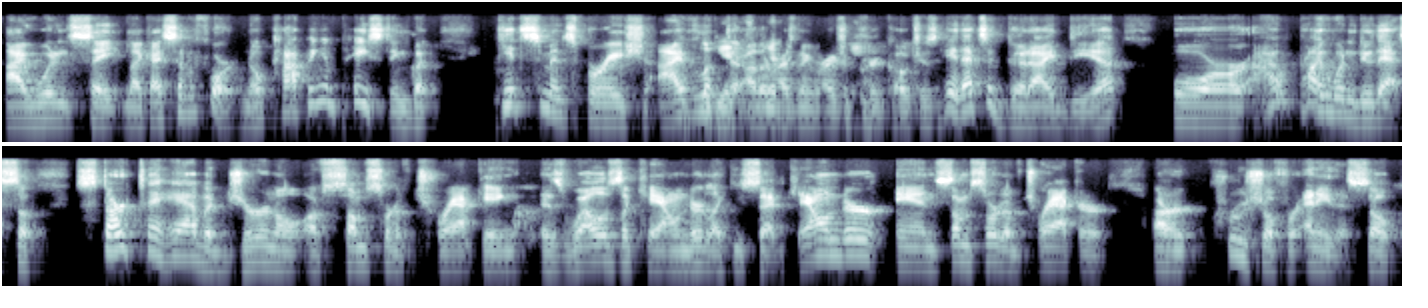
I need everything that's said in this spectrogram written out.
I wouldn't say, like I said before, no copying and pasting, but get some inspiration. I've looked yeah, at other yeah, resume writers, career coaches. Hey, that's a good idea. Or I probably wouldn't do that. So start to have a journal of some sort of tracking as well as a calendar. Like you said, calendar and some sort of tracker are crucial for any of this. So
